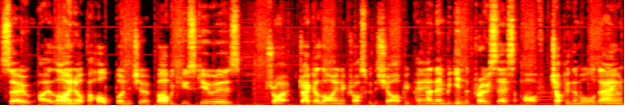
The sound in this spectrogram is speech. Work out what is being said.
So I line up a whole bunch of barbecue skewers, drag a line across with a Sharpie pen and then begin the process of chopping them all down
